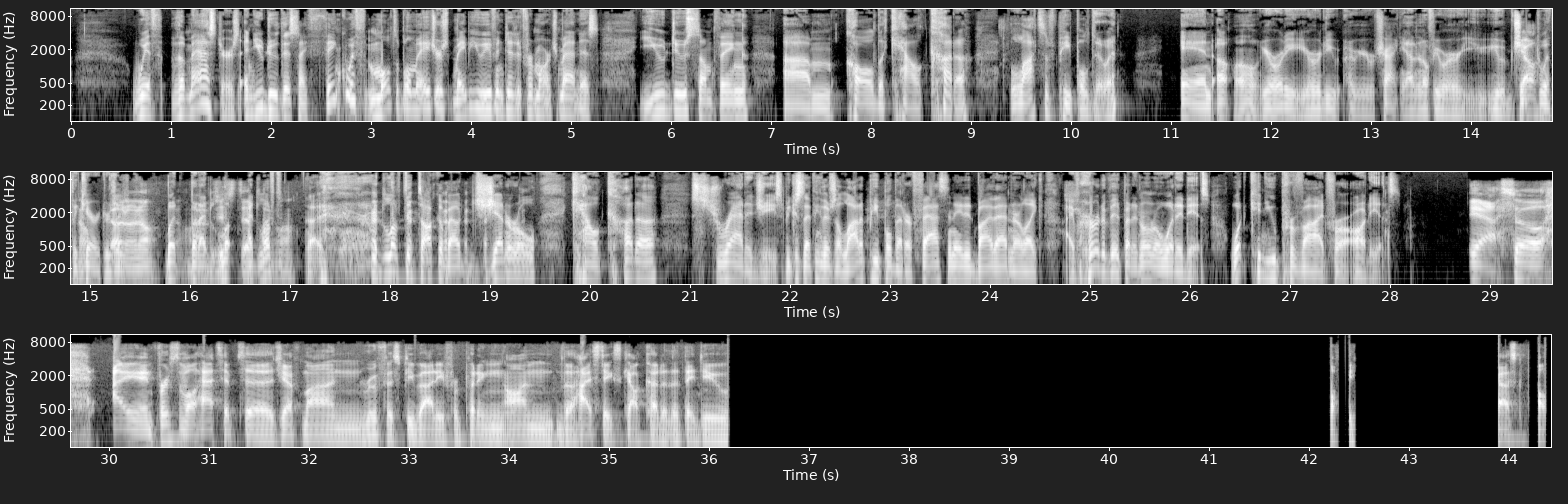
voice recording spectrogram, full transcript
with the Masters, and you do this, I think, with multiple majors. Maybe you even did it for March Madness. You do something um, called a Calcutta. Lots of people do it. And oh, oh, you're already you're already you're retracting. I don't know if you were you, you object No, with the no, characterization. no, no, no. But No, but I'd, lo- I'd love to I'd love to talk about general Calcutta strategies because I think there's a lot of people that are fascinated by that and are like, I've heard of it, but I don't know what it is. What can you provide for our audience? Yeah. So, I and first of all, hat tip to Jeff Ma and Rufus Peabody for putting on the high stakes Calcutta that they do. Basketball,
